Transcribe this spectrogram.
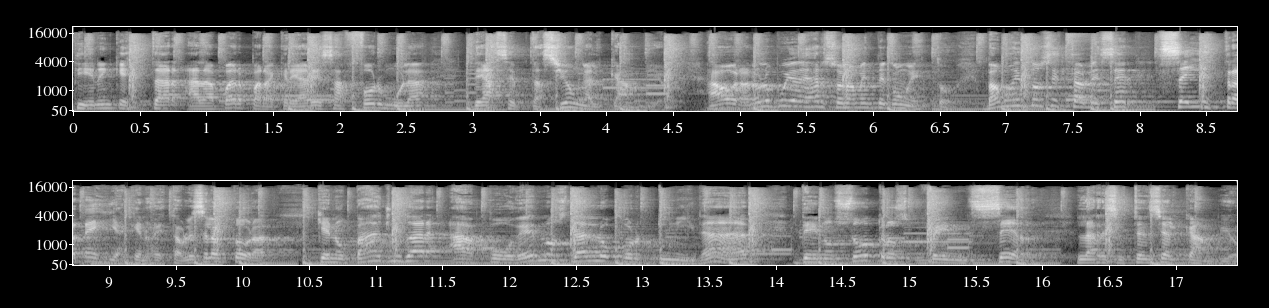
tienen que estar a la par para crear esa fórmula de aceptación al cambio. Ahora, no lo voy a dejar solamente con esto. Vamos entonces a establecer seis estrategias que nos establece la autora que nos va a ayudar a podernos dar la oportunidad de nosotros vencer la resistencia al cambio.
